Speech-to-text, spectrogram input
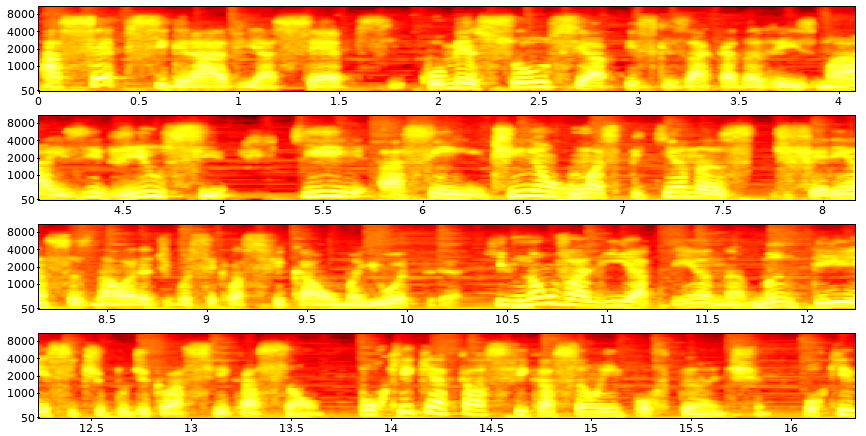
A sepse grave e a sepse começou-se a pesquisar cada vez mais e viu-se que, assim, tinham umas pequenas diferenças na hora de você classificar uma e outra, que não valia a pena manter esse tipo de classificação. Por que, que a classificação é importante? Porque,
